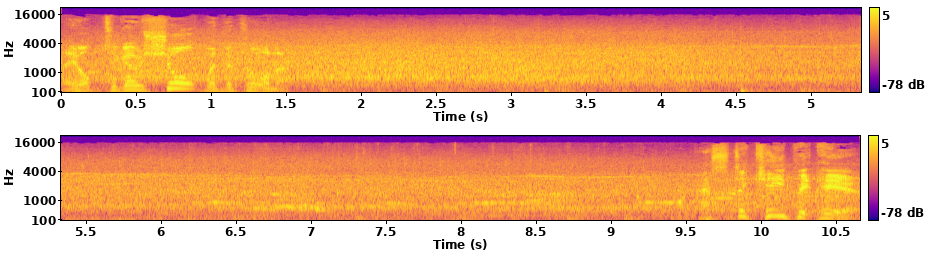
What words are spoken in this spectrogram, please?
They opt to go short with the corner. Has to keep it here.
